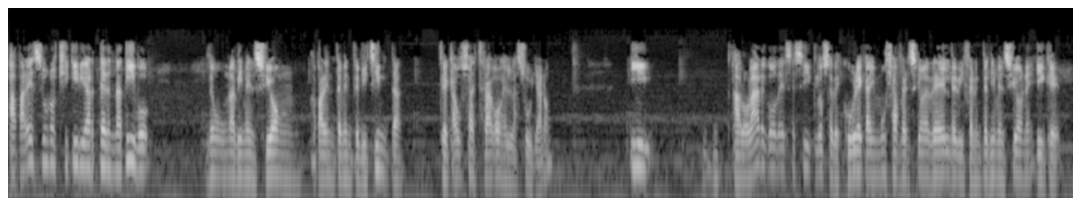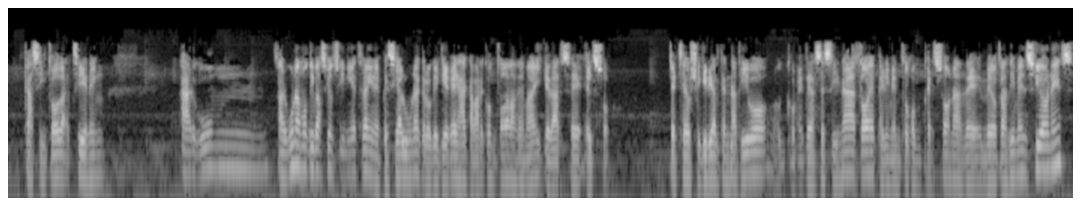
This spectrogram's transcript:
aparece unos chiquiri alternativo de una dimensión aparentemente distinta que causa estragos en la suya, ¿no? Y a lo largo de ese ciclo se descubre que hay muchas versiones de él de diferentes dimensiones y que casi todas tienen algún, alguna motivación siniestra y en especial una que lo que quiere es acabar con todas las demás y quedarse él solo. Este Oshikiri alternativo comete asesinatos, experimento con personas de, otras dimensiones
